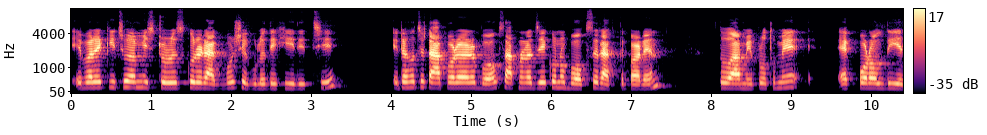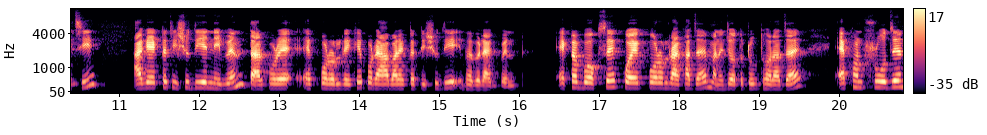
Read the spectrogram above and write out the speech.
এবারে কিছু আমি স্টোরেজ করে রাখব, সেগুলো দেখিয়ে দিচ্ছি। এটা হচ্ছে টাপরার বক্স, আপনারা যে কোনো বক্সে রাখতে পারেন। তো আমি প্রথমে এক পরল দিয়েছি, আগে একটা টিস্যু দিয়ে নেবেন, তারপরে এক পরল রেখে পরে আবার একটা টিস্যু দিয়ে এভাবে রাখবেন। একটা বক্সে কয়েক পরল রাখা যায় মানে যতটুকু ধরা যায়। এখন ফ্রোজেন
